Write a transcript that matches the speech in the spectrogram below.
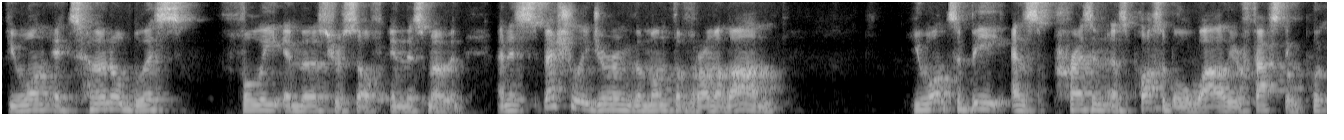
If you want eternal bliss, fully immerse yourself in this moment. And especially during the month of Ramadan, you want to be as present as possible while you're fasting. Put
